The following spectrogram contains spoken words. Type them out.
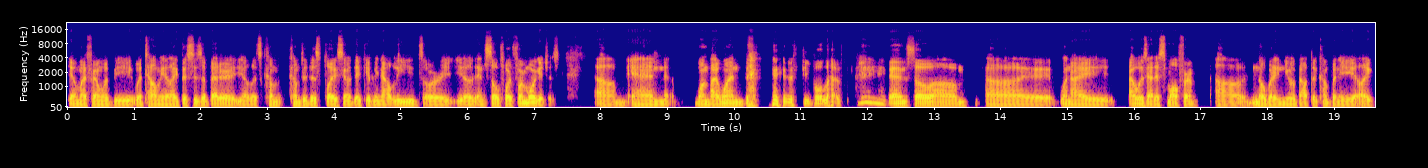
you know my friend would be would tell me like this is a better you know let's come come to this place you know they're giving out leads or you know and so forth for mortgages, um, and one by one people left, and so um, uh, when I I was at a small firm uh, nobody knew about the company. Like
